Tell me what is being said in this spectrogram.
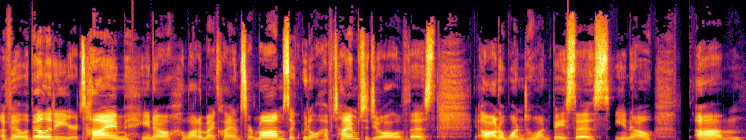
availability your time you know a lot of my clients are moms like we don't have time to do all of this on a one-to-one basis you know um,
